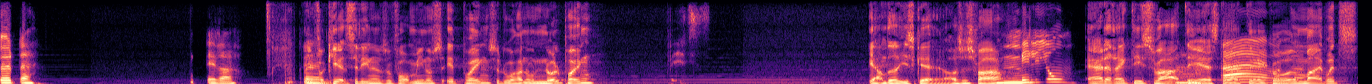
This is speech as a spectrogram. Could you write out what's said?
Søndag. Eller... Det er forkert, Selina. Du får minus et point, så du har nu 0 point. I andre, I skal også svare. Million. Er det rigtige svar? Det er stærkt Ej, gået, godt. Majbrit.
